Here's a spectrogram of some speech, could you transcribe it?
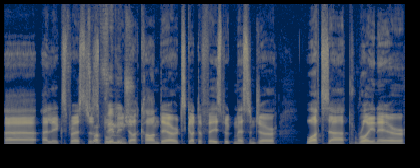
uh, AliExpress. There's got Vimage. Booking.com there. It's got the Facebook Messenger, WhatsApp, Ryanair.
